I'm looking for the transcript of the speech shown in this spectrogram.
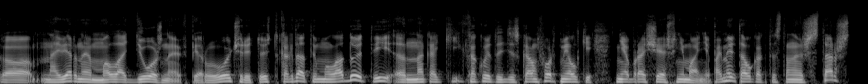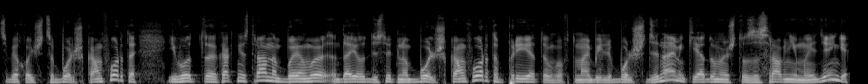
э, наверное, молодежная в первую очередь. То есть, когда ты молодой, ты э, на какой-то дискомфорт мелкий не обращаешь внимания. По мере того, как ты становишься старше, тебе хочется больше комфорта. И вот, э, как ни странно, BMW дает действительно больше комфорта, при этом в автомобиле больше динамики. Я думаю, что за сравнимые деньги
